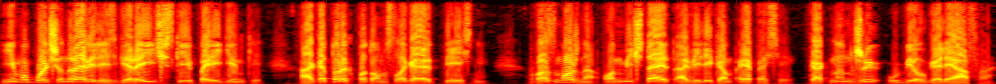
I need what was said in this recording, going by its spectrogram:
Ему больше нравились героические поединки, о которых потом слагают песни. Возможно, он мечтает о великом эпосе, как Нанджи убил Голиафа.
